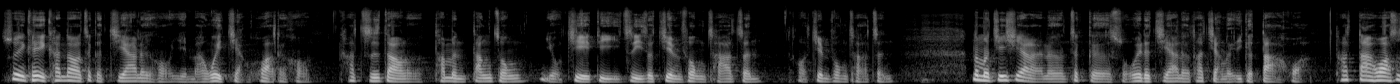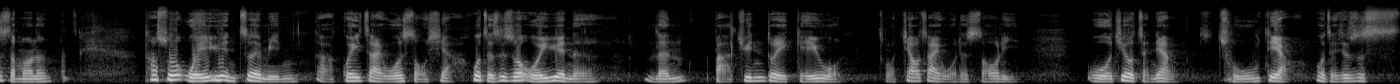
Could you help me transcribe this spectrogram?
所以可以看到这个加勒哈也蛮会讲话的哈，他知道了他们当中有芥蒂，以至于见缝插针哦，见缝插针。那么接下来呢，这个所谓的加勒他讲了一个大话，他大话是什么呢？他说：“唯愿这民啊归在我手下，或者是说唯愿呢人把军队给我，我交在我的手里，我就怎样除掉，或者就是使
